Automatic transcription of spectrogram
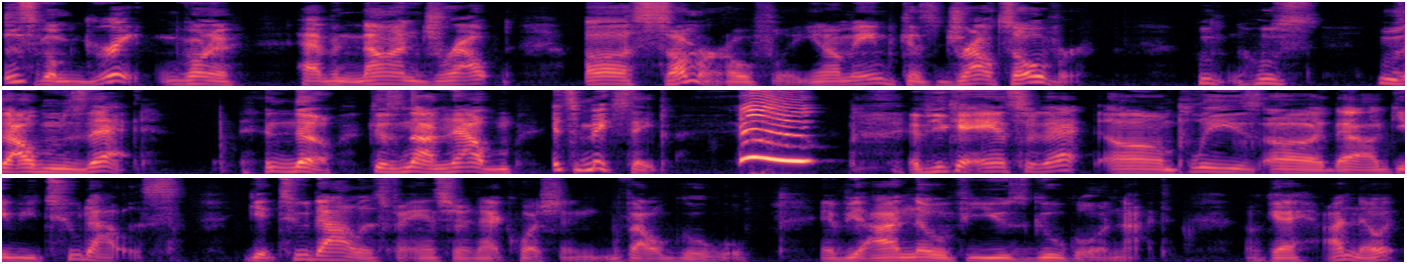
This is gonna be great. I'm gonna have a non drought uh summer hopefully. You know what I mean? Because drought's over. Who, whose whose album is that? no, because it's not an album. It's a mixtape if you can answer that, um, please, uh, I'll give you two dollars. get two dollars for answering that question without Google. If you, I know if you use Google or not. Okay, I know it.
